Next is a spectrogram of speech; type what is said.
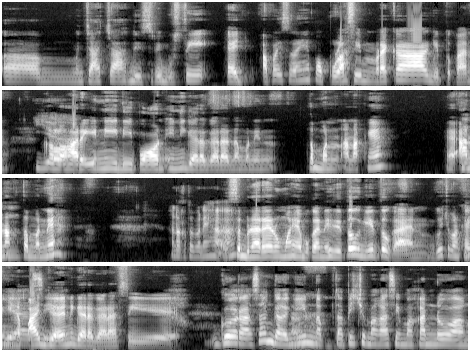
em, mencacah distribusi eh apa istilahnya populasi mereka gitu kan. Iya. Kalau hari ini di pohon ini gara-gara nemenin temen anaknya, eh anak temennya, anak temannya ha? sebenarnya rumahnya bukan di situ gitu kan. Gue cuma kayak Iya nginep sih. aja ini gara-gara si Gue rasa nggak nginep tapi cuma kasih makan doang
